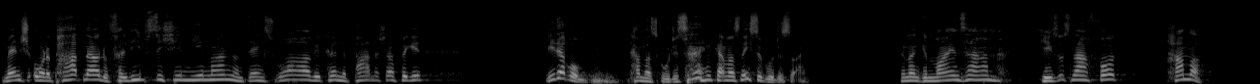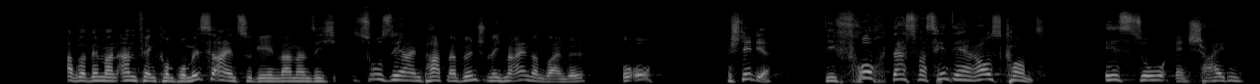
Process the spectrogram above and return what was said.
Mensch ohne Partner, du verliebst dich in jemanden und denkst, wow, wir können eine Partnerschaft beginnen, Wiederum kann was Gutes sein, kann was nicht so Gutes sein. Wenn man gemeinsam Jesus nachfolgt, Hammer. Aber wenn man anfängt, Kompromisse einzugehen, weil man sich so sehr einen Partner wünscht und nicht mehr einsam sein will, oh oh. Versteht ihr? Die Frucht, das, was hinterher rauskommt, ist so entscheidend.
